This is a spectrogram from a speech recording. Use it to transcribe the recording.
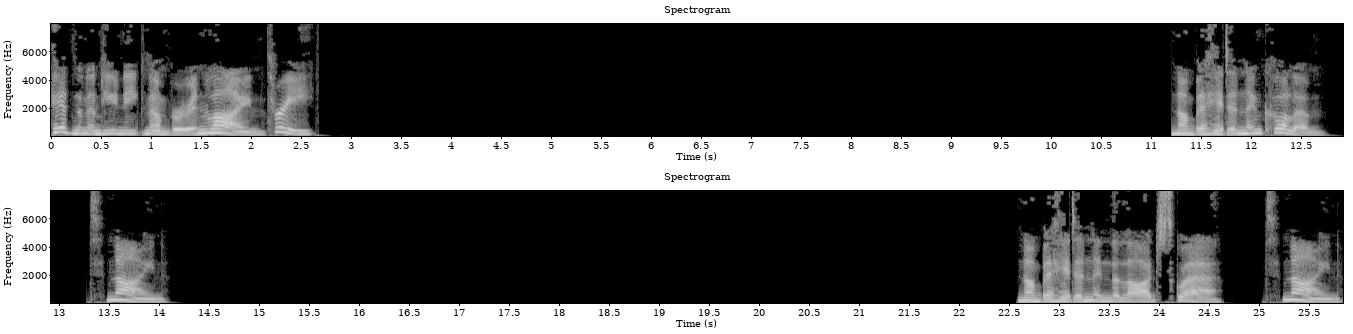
Hidden and unique number in line 3. Number hidden in column 9. Number hidden in the large square 9.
